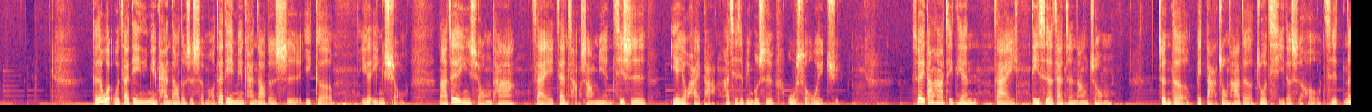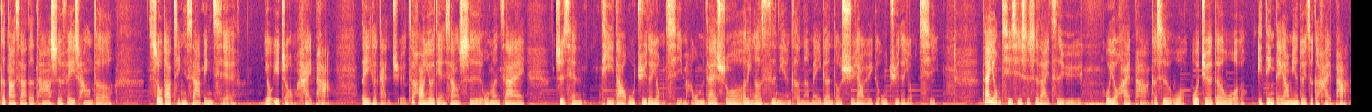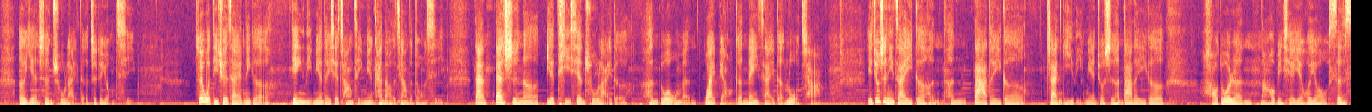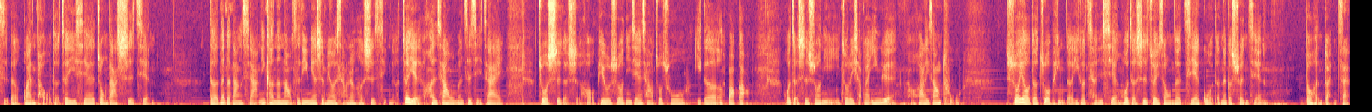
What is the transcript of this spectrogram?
可是我我在电影里面看到的是什么？在电影里面看到的是一个一个英雄。那这个英雄他。在战场上面，其实也有害怕，他其实并不是无所畏惧。所以，当他今天在第一次的战争当中，真的被打中他的坐骑的时候，其实那个当下的他是非常的受到惊吓，并且有一种害怕的一个感觉。这好像有点像是我们在之前。提到无惧的勇气嘛，我们在说二零二四年，可能每一个人都需要有一个无惧的勇气。但勇气其实是来自于我有害怕，可是我我觉得我一定得要面对这个害怕而衍生出来的这个勇气。所以我的确在那个电影里面的一些场景面看到了这样的东西，但但是呢，也体现出来的。很多我们外表跟内在的落差，也就是你在一个很很大的一个战役里面，就是很大的一个好多人，然后并且也会有生死的关头的这一些重大事件的那个当下，你可能脑子里面是没有想任何事情的。这也很像我们自己在做事的时候，比如说你今天想要做出一个报告。或者是说你做了一小段音乐，好，画了一张图，所有的作品的一个呈现，或者是最终的结果的那个瞬间，都很短暂。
